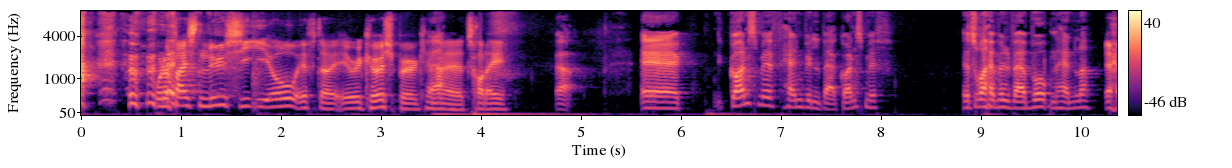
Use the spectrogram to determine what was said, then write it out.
Hun er faktisk den nye CEO efter Eric Hirschberg, han ja. er trådt af. Ja. Uh, Gunsmith, han vil være Gunsmith. Jeg tror, han vil være våbenhandler. Ja.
